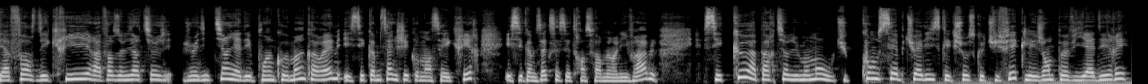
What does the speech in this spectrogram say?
c'est à force d'écrire, à force de me dire, tiens, je me dis, tiens, il y a des points communs quand même. Et c'est comme ça que j'ai commencé à écrire. Et c'est comme ça que ça s'est transformé en livrable. C'est que à partir du moment où tu conceptualises quelque chose que tu fais, que les gens peuvent y adhérer.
